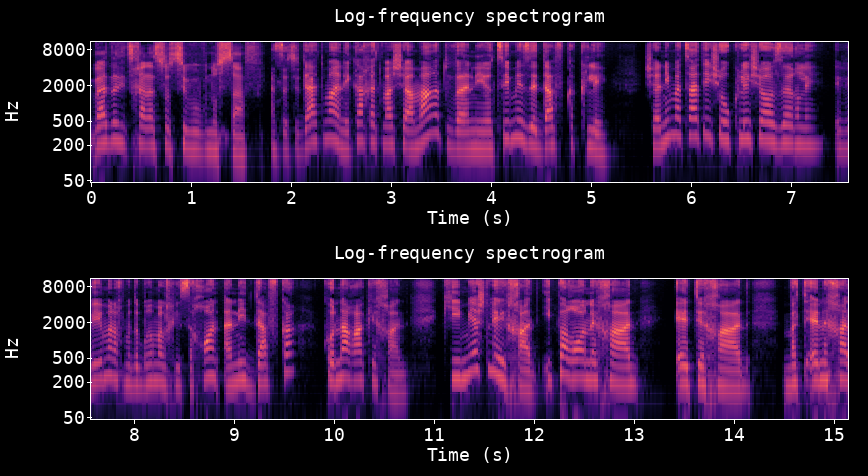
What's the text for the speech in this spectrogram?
ואז אני צריכה לעשות סיבוב נוסף. אז את יודעת מה, אני אקח את מה שאמרת, ואני אוציא מזה דווקא כלי. שאני מצאתי שהוא כלי שעוזר לי. ואם אנחנו מדברים על חיסכון, אני דווקא קונה רק אחד. כי אם יש לי אחד, עיפרון אחד, עט אחד, מטען אחד,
